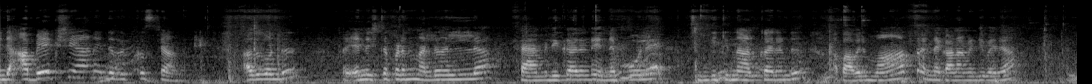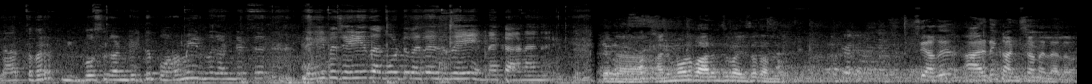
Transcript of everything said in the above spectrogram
എന്റെ അപേക്ഷയാണ് എന്റെ റിക്വസ്റ്റാണ്. അതുകൊണ്ട് എന്നെ ഇഷ്ടപ്പെടുന്ന നല്ല നല്ല ഫാമിലിക്കാരുണ്ട് എന്നെ പോലെ ചിന്തിക്കുന്ന ആൾക്കാരുണ്ട്. അപ്പോൾ അവർ മാത്രം എന്നെ കാണാൻ വേണ്ടി വരാം. അല്ലാത്തവർ ബിഗ് ബോസ് കണ്ടിട്ട് പുറമേ ഇരുന്ന് കണ്ടിട്ട് ദൈവ ചെയ്ത് അങ്ങോട്ട് വരരുതേ എന്നെ കാണാനായിട്ട്. അനുമോൾ ബാലൻസ് പൈസ തന്നു. അത് ആരുടെയും കൺസേൺ അല്ലല്ലോ.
